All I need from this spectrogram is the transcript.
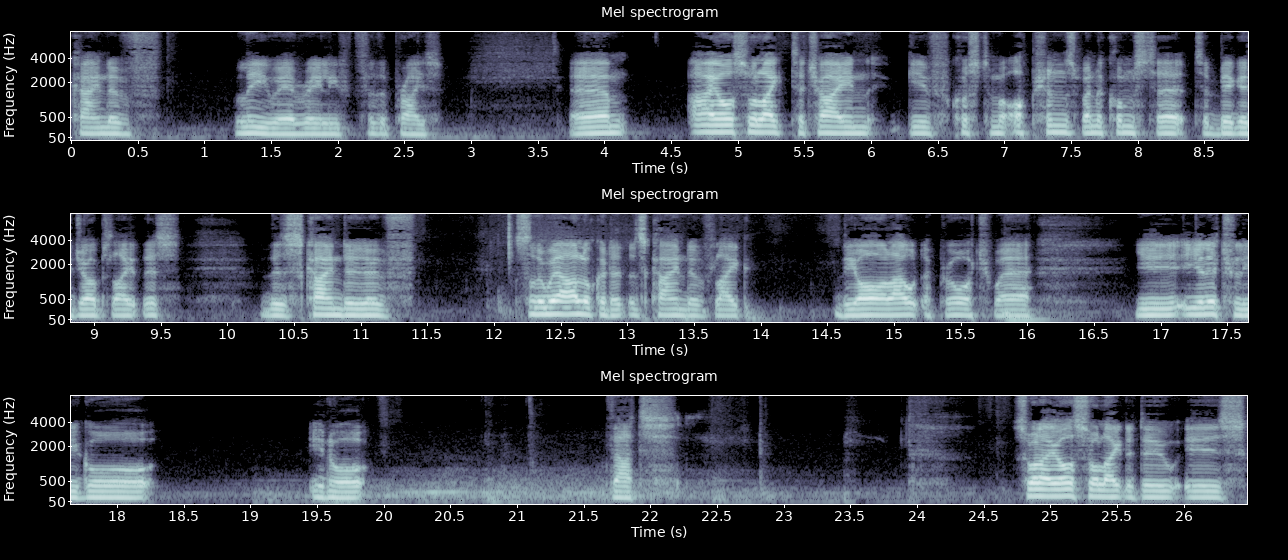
kind of leeway really for the price. Um, I also like to try and give customer options when it comes to, to bigger jobs like this. There's kind of so the way I look at it, it is kind of like the all out approach where you you literally go you know that so what I also like to do is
